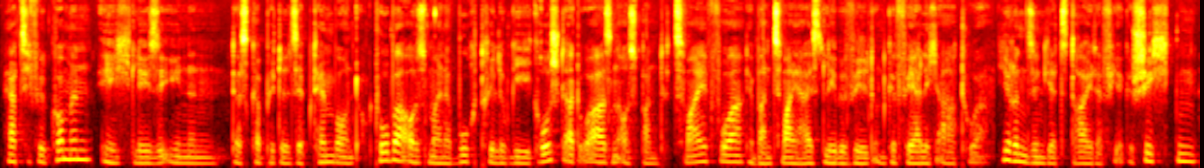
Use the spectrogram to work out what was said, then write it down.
Herzlich willkommen. Ich lese Ihnen das Kapitel September und Oktober aus meiner Buchtrilogie Großstadtoasen aus Band 2 vor. Der Band 2 heißt Lebe wild und gefährlich Arthur. Hierin sind jetzt drei der vier Geschichten.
